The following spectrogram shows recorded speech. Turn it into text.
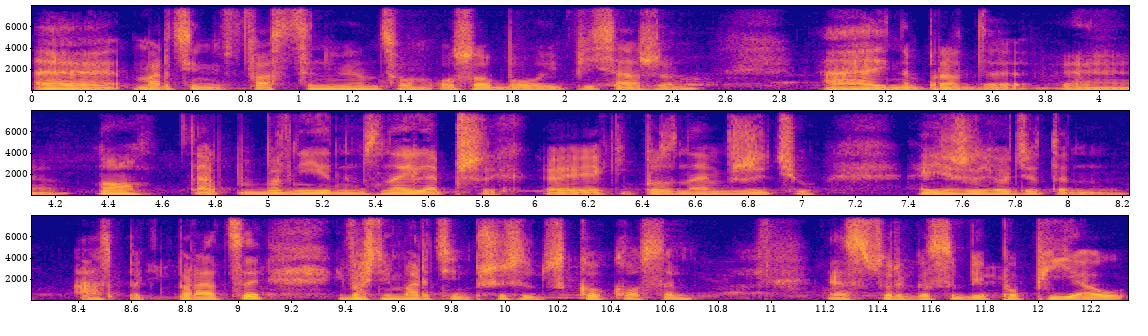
E, Marcin jest fascynującą osobą i pisarzem e, i naprawdę, e, no tak, pewnie jednym z najlepszych, jaki poznałem w życiu, jeżeli chodzi o ten aspekt pracy. I właśnie Marcin przyszedł z kokosem, z którego sobie popijał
